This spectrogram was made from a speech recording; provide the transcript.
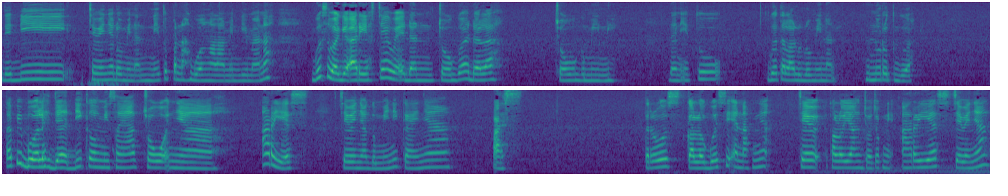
Jadi ceweknya dominan. Dan itu pernah gue ngalamin di mana gue sebagai Aries cewek dan cowok gue adalah cowok Gemini. Dan itu gue terlalu dominan menurut gue tapi boleh jadi kalau misalnya cowoknya Aries ceweknya Gemini kayaknya pas. Terus kalau gue sih enaknya cewek kalau yang cocok nih Aries ceweknya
